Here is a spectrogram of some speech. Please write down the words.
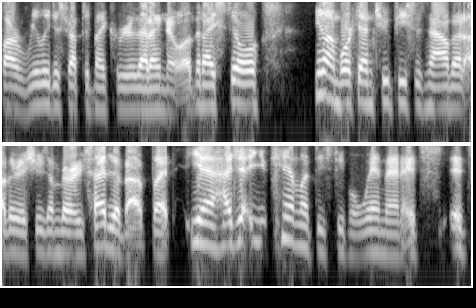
far really disrupted my career that I know of. And I still you know, I'm working on two pieces now about other issues I'm very excited about. But yeah, just, you can't let these people win, man. It's it's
